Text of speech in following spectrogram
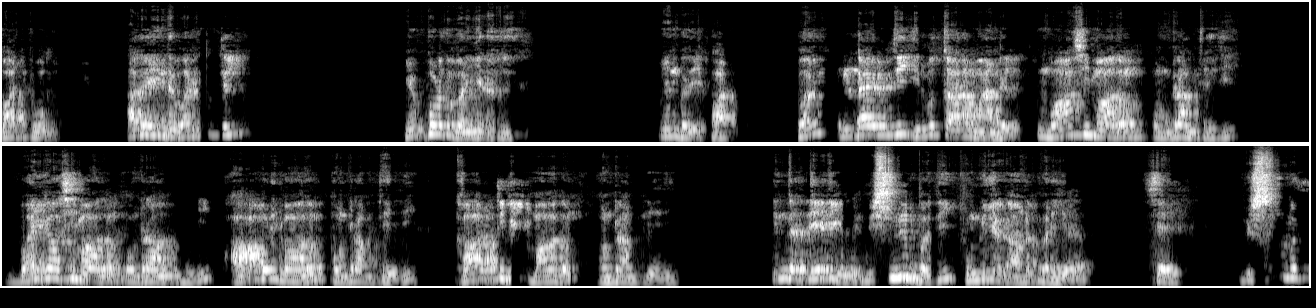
பார்ப்போம். அது இந்த வருடத்தில் எப்பொழுது வருகிறது என்பதை பார்ப்போம். வரும் இரண்டாயிரத்தி இருபத்தி ஆறாம் ஆண்டு மாசி மாதம் ஒன்றாம் தேதி வைகாசி மாதம் ஒன்றாம் தேதி ஆவணி மாதம் ஒன்றாம் தேதி கார்த்திகை மாதம் ஒன்றாம் தேதி இந்த தேதியில் விஷ்ணுபதி புண்ணிய காலம் வருகிறது. சரி. விஷ்ணுபதி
